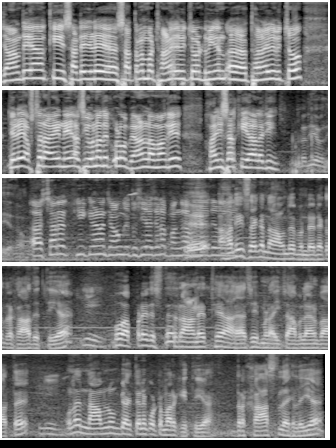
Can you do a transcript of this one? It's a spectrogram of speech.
ਜਾਣਦੇ ਹਾਂ ਕਿ ਸਾਡੇ ਜਿਹੜੇ 7 ਨੰਬਰ ਥਾਣੇ ਦੇ ਵਿੱਚੋਂ ਡਿਵੀਜ਼ਨ ਥਾਣੇ ਦੇ ਵਿੱਚੋਂ ਜਿਹੜੇ ਅਫਸਰ ਆਏ ਨੇ ਅਸੀਂ ਉਹਨਾਂ ਦੇ ਕੋਲੋਂ ਬਿਆਨ ਲਵਾਂਗੇ। ਹਾਂਜੀ ਸਰ ਕੀ ਹਾਲ ਹੈ ਜੀ? ਵਧੀਆ ਵਧੀਆ ਸਾਹਿਬ ਅ, ਸਰ ਕੀ ਕਹਿਣਾ ਚਾਹੋਗੇ ਤੁਸੀਂ? ਆ ਜਿਹੜਾ ਪੰਗਾ ਹੋਇਆ ਇਹਦੇ ਇਹ ਬਾਰੇ? ਹਨੀ ਸਿੰਘ ਨਾਮ ਦੇ ਮੁੰਡੇ ਨੇ ਇੱਕ ਦਰਖਾਸਤ ਦਿੱਤੀ ਹੈ। ਜੀ। ਉਹ ਆਪਣੇ ਰਿਸ਼ਤੇਦਾਰਾਂ ਨੇ ਇੱਥੇ ਆਇਆ ਸੀ ਮਲਾਈ ਚਾਂਪ ਲੈਣ ਵਾਸਤੇ। ਜੀ। ਉਹਨੇ ਨਾਮਲੂਮ ਵਿਅਕਤੀ ਨੇ ਕੁੱਟਮਾਰ ਕੀਤੀ ਹੈ। ਦਰਖਾਸਤ ਲਿਖ ਲਈ ਹੈ।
